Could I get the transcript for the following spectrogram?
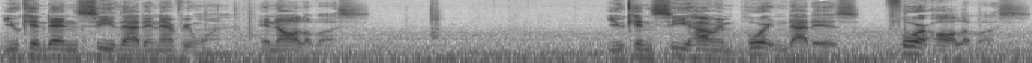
you can then see that in everyone, in all of us. You can see how important that is for all of us.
